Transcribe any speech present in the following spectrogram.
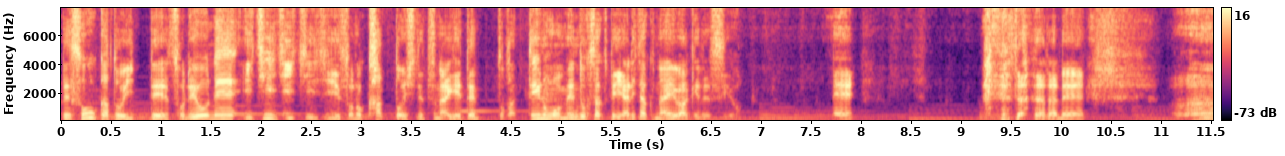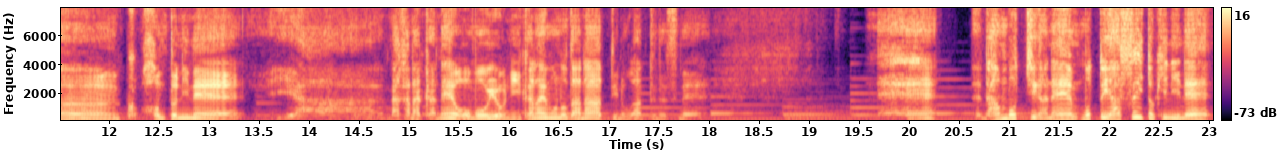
で、そうかといって、それをね、いちいちいちいちそのカットして繋げてとかっていうのもめんどくさくてやりたくないわけですよ。ね。だからね、うん、本当にね、いやー、なかなかね、思うようにいかないものだなっていうのがあってですね。ねえ、ダンボッチがね、もっと安い時にね、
